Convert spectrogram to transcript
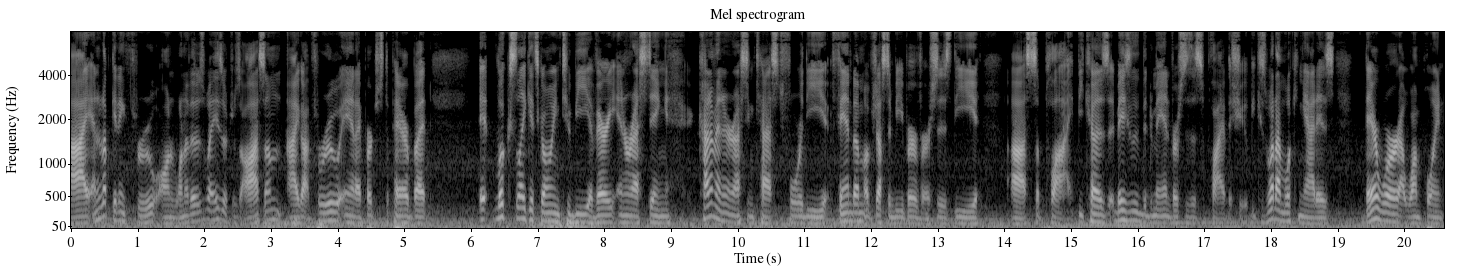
I ended up getting through on one of those ways, which was awesome. I got through and I purchased a pair, but it looks like it's going to be a very interesting, kind of an interesting test for the fandom of Justin Bieber versus the uh, supply because basically the demand versus the supply of the shoe. Because what I'm looking at is there were at one point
